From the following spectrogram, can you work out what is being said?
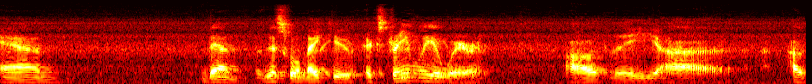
And then this will make you extremely aware of the uh, of,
